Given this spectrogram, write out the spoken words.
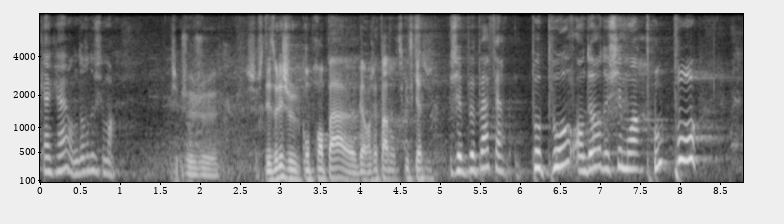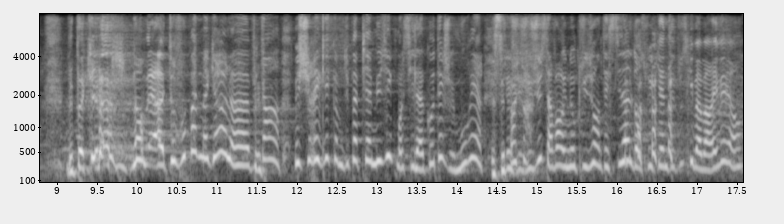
caca en dehors de chez moi. Je, je, je, suis désolé, je ne comprends pas, euh, Bérangère, pardon, qu'est-ce qu'il y a Je peux pas faire popo en dehors de chez moi. Popo Mais t'as quel âge? Non, mais euh, te fous pas de ma gueule, euh, putain. Mais je suis réglée comme du papier à musique. Moi, s'il est à côté, je vais mourir. Mais c'est je, pas je- je grave. vais juste avoir une occlusion intestinale dans ce week-end. C'est tout ce qui va m'arriver. Hein.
